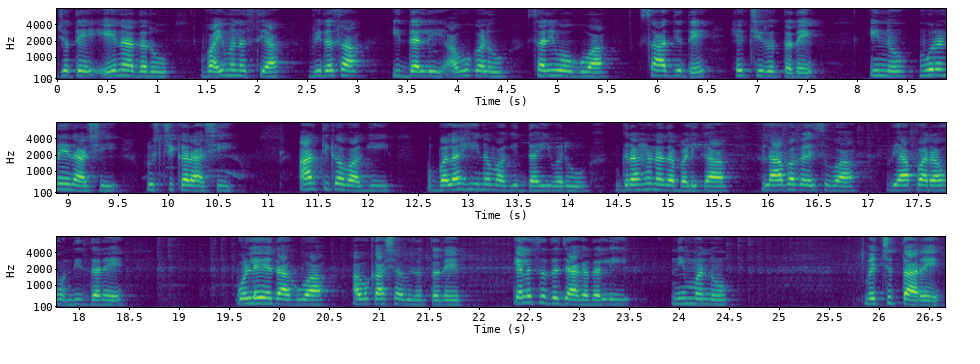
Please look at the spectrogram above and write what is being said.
ಜೊತೆ ಏನಾದರೂ ವೈಮನಸ್ಯ, ವಿರಸ ಇದ್ದಲ್ಲಿ ಅವುಗಳು ಸರಿಹೋಗುವ ಸಾಧ್ಯತೆ ಹೆಚ್ಚಿರುತ್ತದೆ. ಇನ್ನು ಮೂರನೇ ರಾಶಿ, ವೃಶ್ಚಿಕ ರಾಶಿ. ಆರ್ಥಿಕವಾಗಿ ಬಲಹೀನವಾಗಿದ್ದ ಇವರು ಗ್ರಹಣದ ಬಳಿಕ ಲಾಭ ಗಳಿಸುವ ವ್ಯಾಪಾರ ಹೊಂದಿದ್ದರೆ ಒಳ್ಳೆಯದಾಗುವ ಅವಕಾಶವಿರುತ್ತದೆ. ಕೆಲಸದ ಜಾಗದಲ್ಲಿ ನಿಮ್ಮನ್ನು ಮೆಚ್ಚುತ್ತಾರೆ.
